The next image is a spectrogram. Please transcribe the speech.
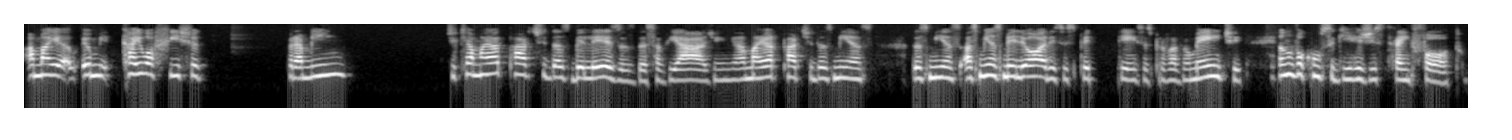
a Maia, eu me, caiu a ficha para mim de que a maior parte das belezas dessa viagem, a maior parte das minhas, das minhas, as minhas melhores experiências, provavelmente, eu não vou conseguir registrar em foto.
